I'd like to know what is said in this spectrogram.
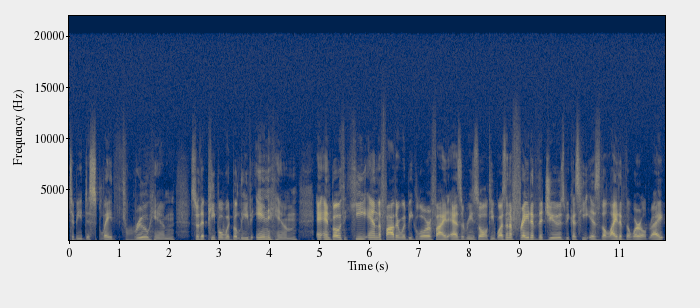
to be displayed through him so that people would believe in him, and, both he and the Father would be glorified as a result. He wasn't afraid of the Jews because he is the light of the world, right?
